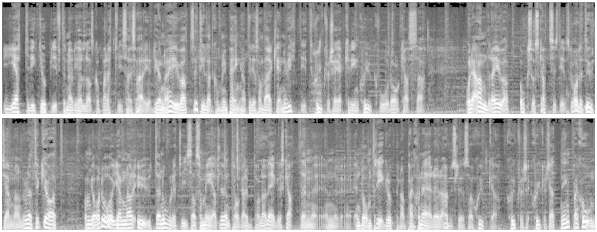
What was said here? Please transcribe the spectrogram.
jätteviktiga uppgifter när det gäller att skapa rättvisa i Sverige. Det ena är ju att se till att det kommer in pengar till det som verkligen är viktigt. Sjukförsäkring, sjukvård, a-kassa. Och det andra är ju att också skattesystemet ska vara lite utjämnande. Och där tycker jag att om jag då jämnar ut den orättvisa som är att löntagare betalar lägre skatt än, än, än de tre grupperna pensionärer, arbetslösa och sjuka. Sjukförs sjukersättning, pension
